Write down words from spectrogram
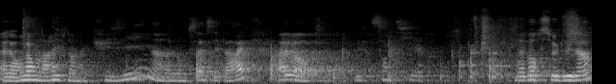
Alors là, on arrive dans la cuisine, donc ça c'est pareil. Alors, je vais sentir D'abord celui-là.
